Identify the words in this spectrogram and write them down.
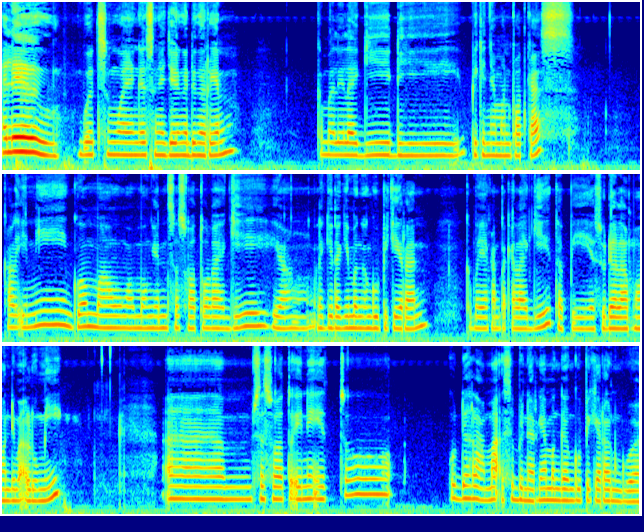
Halo, buat semua yang gak sengaja ngedengerin Kembali lagi di Bikin Nyaman Podcast. Kali ini gue mau ngomongin sesuatu lagi yang lagi-lagi mengganggu pikiran. Kebanyakan pakai lagi, tapi ya sudahlah mohon dimaklumi. Um, Sesuatu ini itu udah lama sebenarnya mengganggu pikiran gue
